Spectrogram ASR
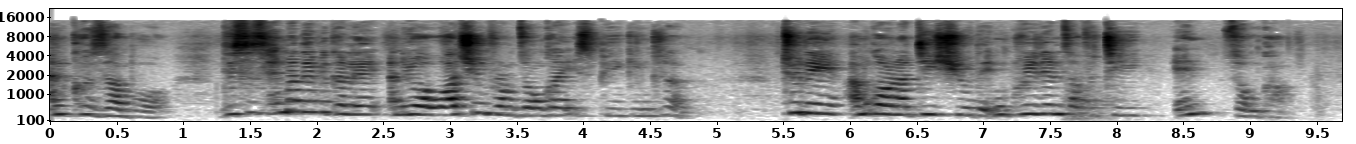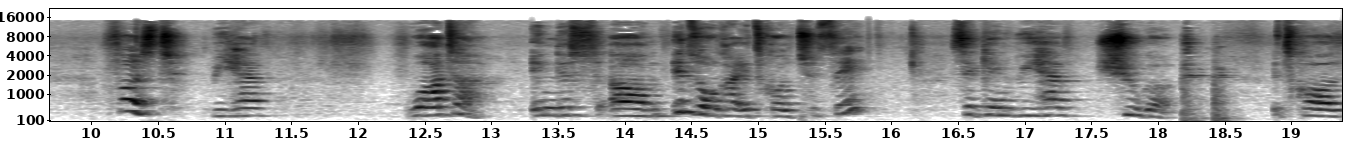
and Kuzambo. This is Hemadevi Kale and you are watching from Dzongkha Speaking Club. Today I'm gonna teach you the ingredients of a tea in Dzongkha. First we have water. In this um, in Dzongkha it's called chuse. Second we have sugar. It's called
